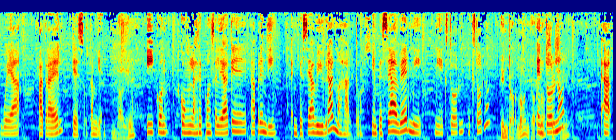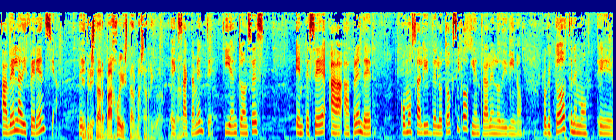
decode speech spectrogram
voy a atraer eso también. Vale. Y con, con la responsabilidad que aprendí, empecé a vibrar más alto y empecé a ver mi, mi extor- extorno, Entorno, entorno. entorno, sí, sí. A, a ver la diferencia. de- Entre estar bajo y estar más arriba. ¿verdad? Exactamente. Y entonces empecé a aprender cómo salir de lo tóxico y entrar en lo divino. Porque todos tenemos eh,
